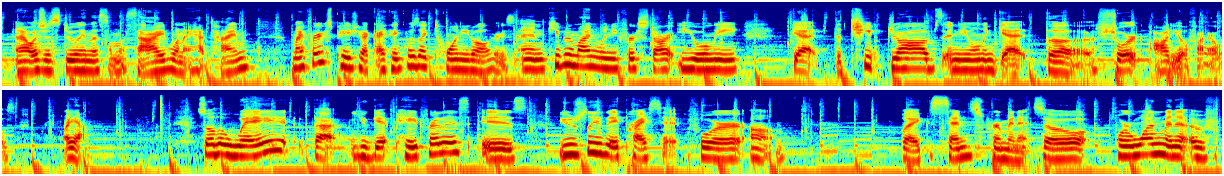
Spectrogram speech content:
and I was just doing this on the side when I had time. My first paycheck I think was like $20 and keep in mind when you first start you only get the cheap jobs and you only get the short audio files. Oh yeah. So the way that you get paid for this is usually they price it for um, like cents per minute. So for one minute of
